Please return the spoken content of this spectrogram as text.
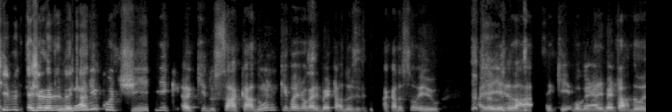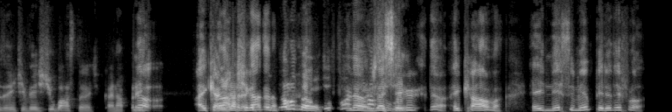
time que tá jogando Libertadores. O único time aqui do sacado, o único que vai jogar Libertadores aqui do sacado sou eu. Aí ele lá, isso aqui, vou ganhar Libertadores. A gente investiu bastante, cai na frente. Não, Aí, cara, já chega não, galudão, não, já sua. chega. Não, aí calma. Aí nesse mesmo período ele falou:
